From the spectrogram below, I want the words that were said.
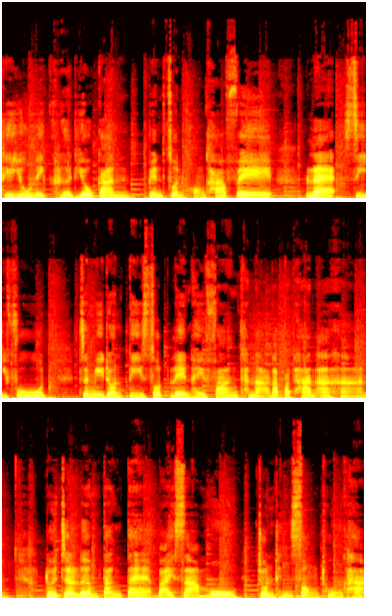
ที่อยู่ในเครือเดียวกัน เป็นส่วนของคาเฟ่และซีฟู้ด จะมีดนตรีสดเล่นให้ฟังขณะรับประทานอาหาร โดยจะเริ่มตั้งแต่บ่าย3โมงจนถึง2ทุ่มค่ะ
